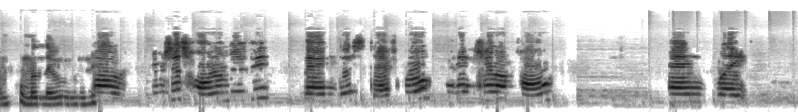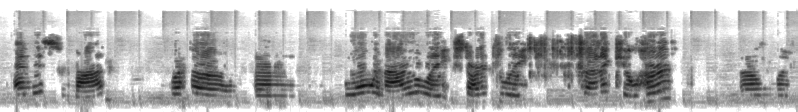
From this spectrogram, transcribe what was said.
I'm home alone. Oh, there's this horror movie, and this deaf girl couldn't hear a phone, and like, and this man with a um, bow and arrow like started to like trying to kill her. Um, like,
